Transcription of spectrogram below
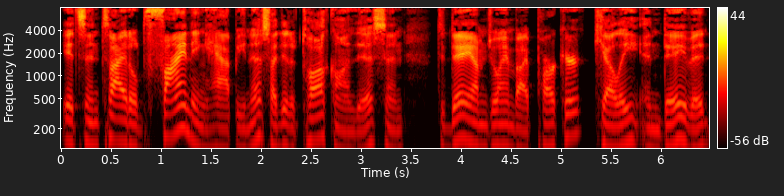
It's entitled Finding Happiness. I did a talk on this, and today I'm joined by Parker, Kelly, and David.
